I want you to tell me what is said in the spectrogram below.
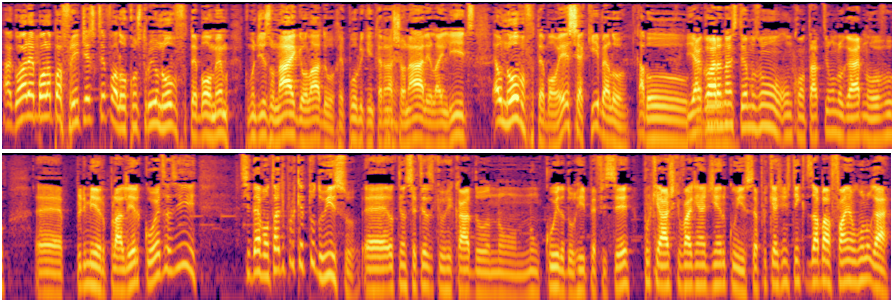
Agora é bola para frente, é isso que você falou. Construir um novo futebol mesmo, como diz o Nigel lá do República Internacional, lá em Leeds. É o novo futebol. Esse aqui, Belo, acabou. E acabou. agora nós temos um, um contato em um lugar novo. É, primeiro, para ler coisas e se der vontade, porque tudo isso, é, eu tenho certeza que o Ricardo não, não cuida do RIP FC, porque acha que vai ganhar dinheiro com isso. É porque a gente tem que desabafar em algum lugar.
